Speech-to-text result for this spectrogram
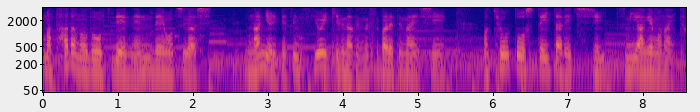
まあ、ただの動機で年齢も違うし、何より別に強い絆で結ばれてないし、まあ、共闘していた歴史積み上げもないと。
